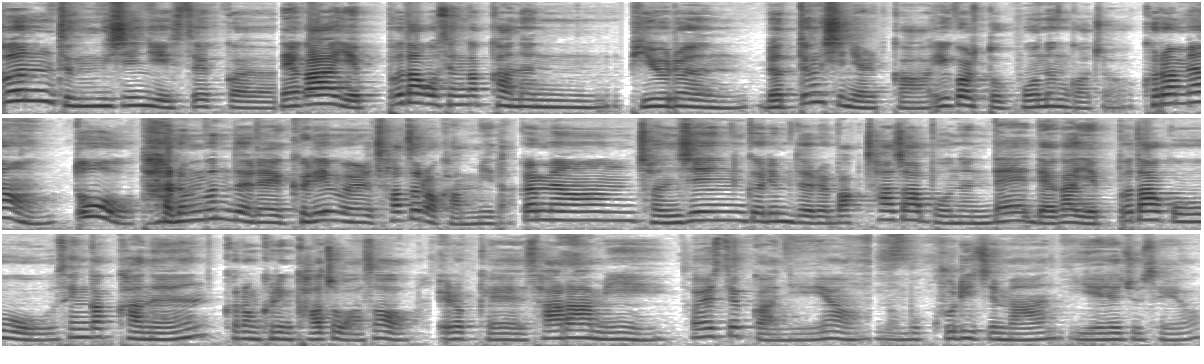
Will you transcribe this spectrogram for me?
예쁜 등신이 있을 거예요. 내가 예쁘다고 생각하는 비율은 몇 등신일까? 이걸 또 보는 거죠. 그러면 또 다른 분들의 그림을 찾으러 갑니다. 그러면 전신 그림들을 막 찾아보는데 내가 예쁘다고 생각하는 그런 그림 가져와서 이렇게 사람이 서 있을 거 아니에요. 너무 구리지만 이해해주세요.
